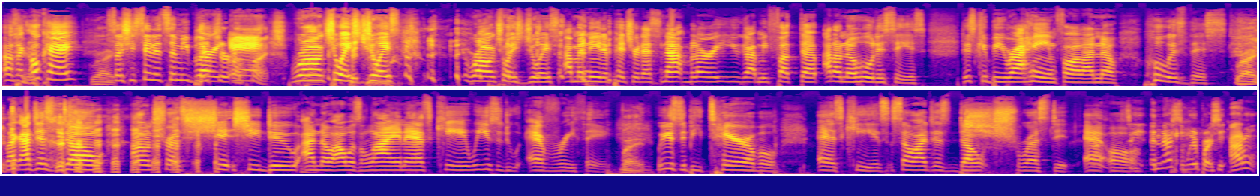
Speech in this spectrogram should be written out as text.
I was like, okay. Right. So she sent it to me blurry. Picture or Eh, punch? Wrong choice, Joyce. Wrong choice, Joyce. I'm gonna need a picture that's not blurry. You got me fucked up. I don't know who this is. This could be Raheem, for all I know. Who is this? Right. Like I just don't. I don't trust shit she do. I know I was a lying ass kid. We used to do everything. Right. We used to be terrible as kids. So I just don't trust it at all. See, and that's the weird part. See, I don't,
